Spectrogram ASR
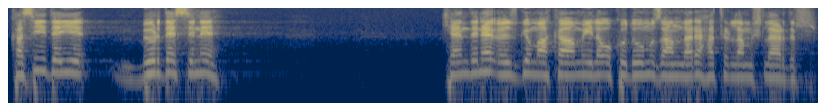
kasideyi bürdesini kendine özgü makamıyla okuduğumuz anları hatırlamışlardır.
